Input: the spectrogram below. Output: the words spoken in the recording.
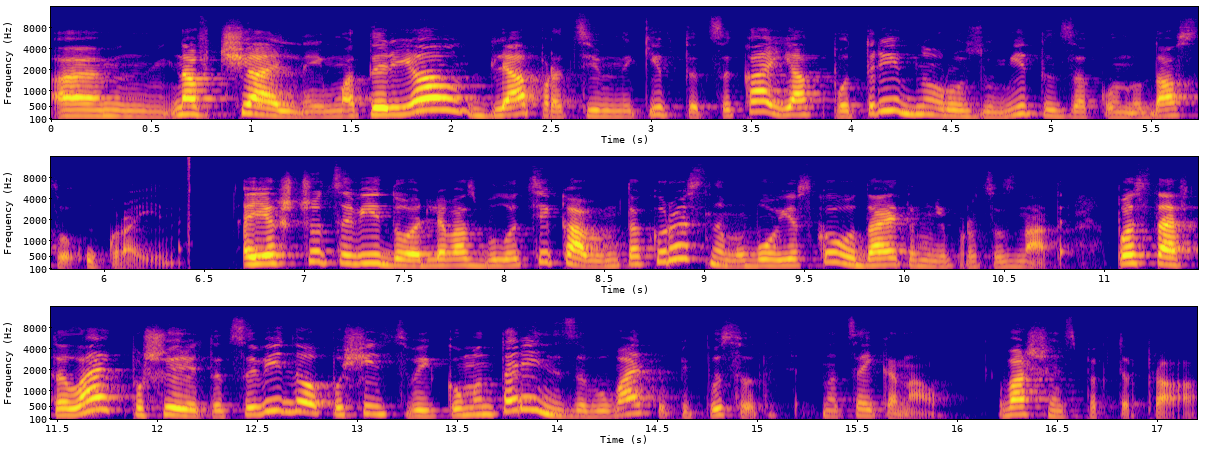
ем, навчальний матеріал для працівників ТЦК, як потрібно розуміти законодавство України. А якщо це відео для вас було цікавим та корисним, обов'язково дайте мені про це знати. Поставте лайк, поширюйте це відео, пишіть свої коментарі, і не забувайте підписуватися на цей канал. Ваш інспектор права.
